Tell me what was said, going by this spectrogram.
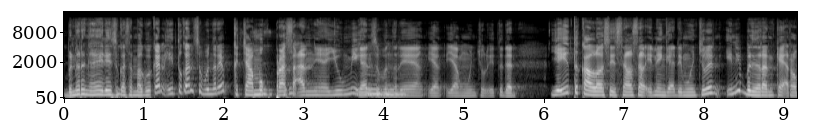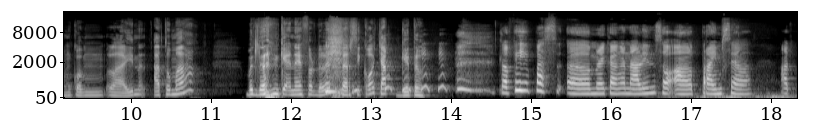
bener nggak ya dia suka sama gue kan itu kan sebenarnya kecamuk perasaannya Yumi kan sebenarnya yang yang yang muncul itu dan ya itu kalau si sel-sel ini nggak dimunculin ini beneran kayak romcom lain atau malah beneran kayak Nevertheless versi kocak gitu. Tapi pas eh, mereka ngenalin soal prime cell, at-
